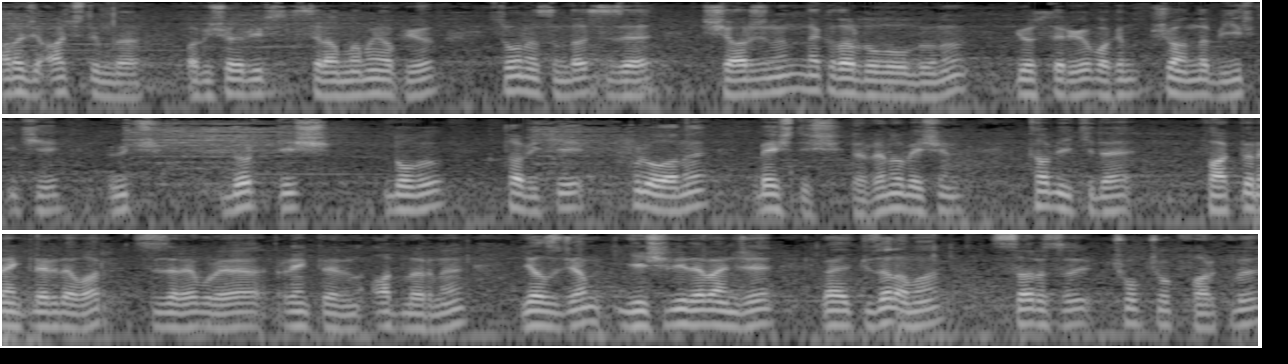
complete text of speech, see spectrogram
Aracı açtığımda bakın şöyle bir selamlama yapıyor. Sonrasında size şarjının ne kadar dolu olduğunu gösteriyor. Bakın şu anda 1, 2, 3, 4 diş dolu. Tabii ki full olanı 5 diş. Renault 5'in tabii ki de farklı renkleri de var. Sizlere buraya renklerin adlarını yazacağım. Yeşili de bence gayet güzel ama sarısı çok çok farklı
